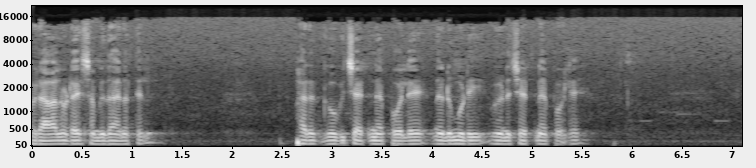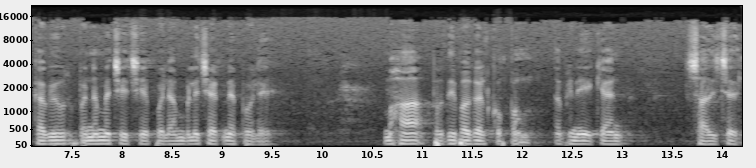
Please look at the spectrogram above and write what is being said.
ഒരാളുടെ സംവിധാനത്തിൽ ഭരത് ഗോപിച്ചേട്ടനെ പോലെ നെടുമുടി വേണുചേട്ടനെ പോലെ കവിയൂർ പൊന്നമ്മ ചേച്ചിയെ പോലെ അമ്പിളിച്ചേട്ടനെ പോലെ മഹാപ്രതിഭകൾക്കൊപ്പം അഭിനയിക്കാൻ സാധിച്ചതിൽ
